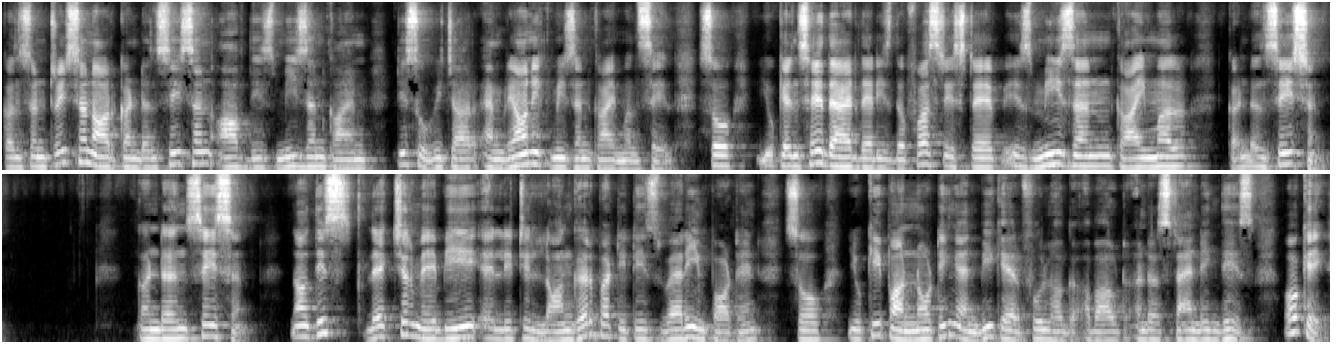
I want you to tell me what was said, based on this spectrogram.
concentration or condensation of this mesenchyme tissue which are embryonic mesenchymal cell. So you can say that there is the first step is mesenchymal condensation condensation. Now this lecture may be a little longer but it is very important. So you keep on noting and be careful about understanding this. Okay,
